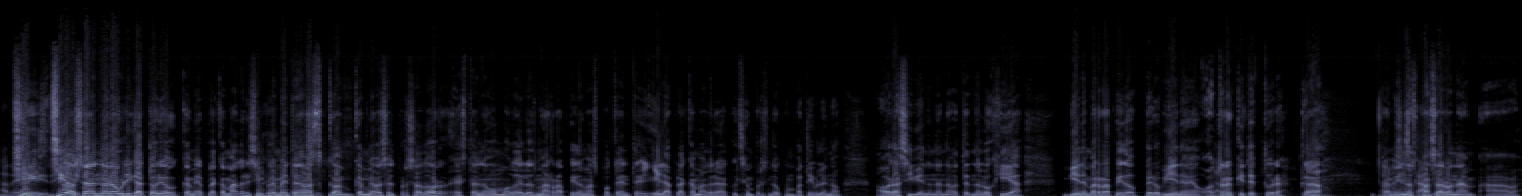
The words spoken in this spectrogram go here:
A Sí, veces, sí, o ahorita- sea, no era obligatorio cambiar placa madre, simplemente nada más sí. cam- cambiabas el procesador, está el nuevo modelo, es más rápido, más potente Y la placa madre era 100% compatible, ¿no? Ahora sí viene una nueva tecnología, viene más rápido, pero viene otra Claro. arquitectura, claro. También nos pasaron a, a-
